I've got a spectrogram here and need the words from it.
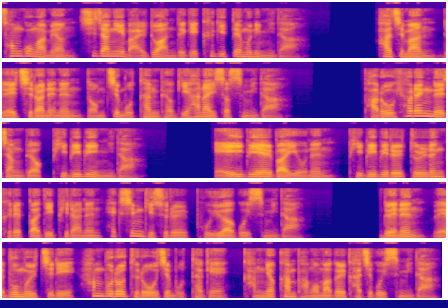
성공하면 시장이 말도 안 되게 크기 때문입니다. 하지만 뇌질환에는 넘지 못한 벽이 하나 있었습니다. 바로 혈액뇌장벽 BBB입니다. ABL 바이오는 BBB를 뚫는 그랩바디 B라는 핵심 기술을 보유하고 있습니다. 뇌는 외부 물질이 함부로 들어오지 못하게 강력한 방어막을 가지고 있습니다.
